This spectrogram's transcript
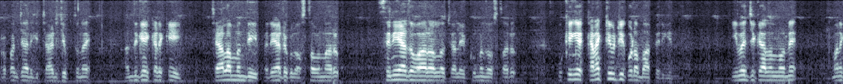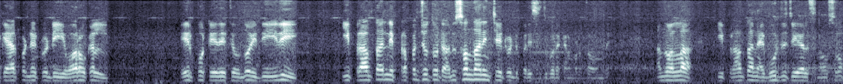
ప్రపంచానికి చాటి చెప్తున్నాయి. అందుకే ఇక్కడికి చాలామంది పర్యాటకులు వస్తూ ఉన్నారు. శని ఆదివారాల్లో చాలా ఎక్కువ మంది వస్తారు. ముఖ్యంగా కనెక్టివిటీ కూడా బాగా పెరిగింది. ఈ మధ్య కాలంలోనే మనకి ఏర్పడినటువంటి ఈ వారోకల్ ఎయిర్పోర్ట్ ఏదైతే ఉందో ఇది ఇది ఈ ప్రాంతాన్ని ప్రపంచంతో అనుసంధానించేటువంటి పరిస్థితి కూడా కనబడుతూ ఉంది. అందువల్ల ఈ ప్రాంతాన్ని అభివృద్ధి చేయాల్సిన అవసరం.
